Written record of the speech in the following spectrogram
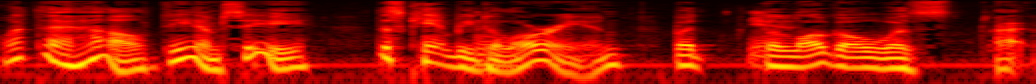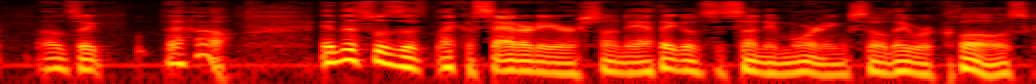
what the hell, DMC? This can't be DeLorean. But Yeah. the logo was. I, I was like, what the hell? And this was a, like a Saturday or Sunday. I think it was a Sunday morning, so they were closed.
